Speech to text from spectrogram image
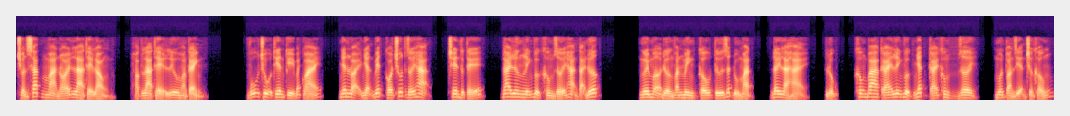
chuẩn xác mà nói là thể lỏng, hoặc là thể lưu hoàn cảnh. Vũ trụ thiên kỳ bách quái, nhân loại nhận biết có chút giới hạn, trên thực tế, đai lưng lĩnh vực không giới hạn tại nước. Người mở đường văn minh cấu tứ rất đủ mặt, đây là hải, lục, không ba cái lĩnh vực nhất cái không rơi, muốn toàn diện trường khống.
